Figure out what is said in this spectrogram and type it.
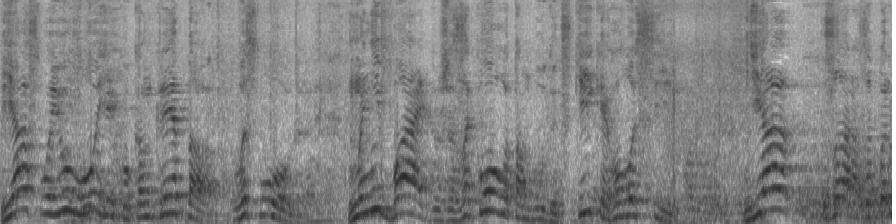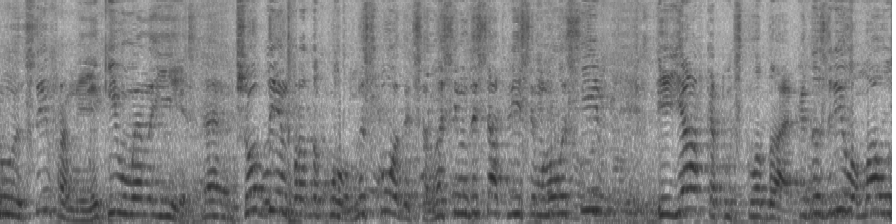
Я свою логіку конкретно висловлюю. Мені байдуже, за кого там буде, скільки голосів. Я зараз оперую цифрами, які в мене є. Що один протокол не сходиться на 78 голосів, і явка тут складає підозріло малу Ні,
